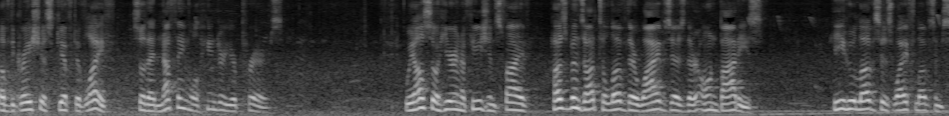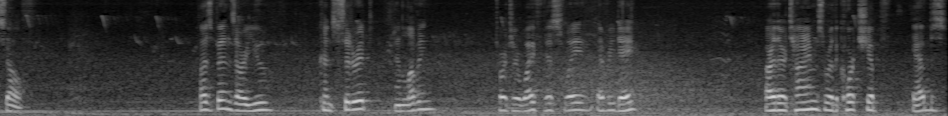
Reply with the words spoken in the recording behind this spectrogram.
of the gracious gift of life, so that nothing will hinder your prayers. We also hear in Ephesians 5 husbands ought to love their wives as their own bodies. He who loves his wife loves himself. Husbands, are you considerate and loving towards your wife this way every day? Are there times where the courtship ebbs?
